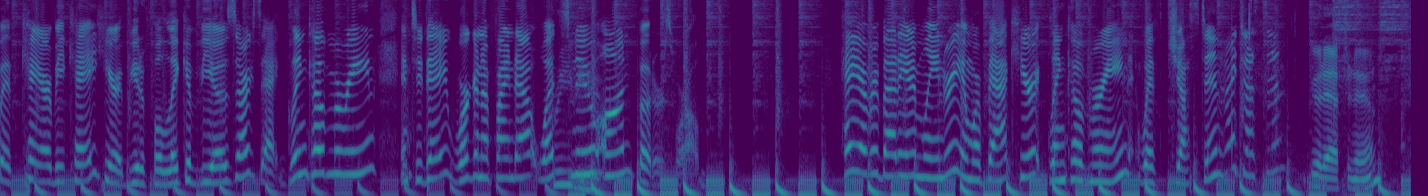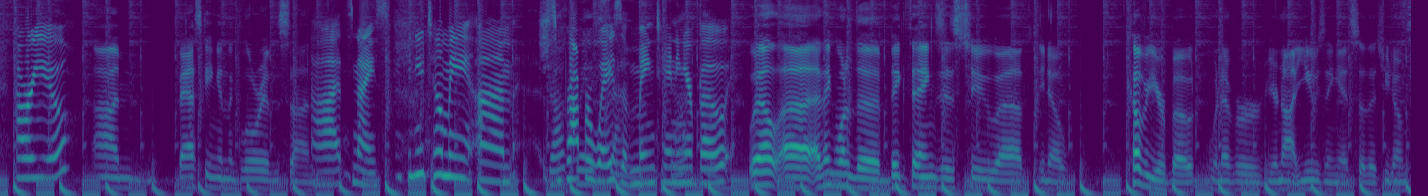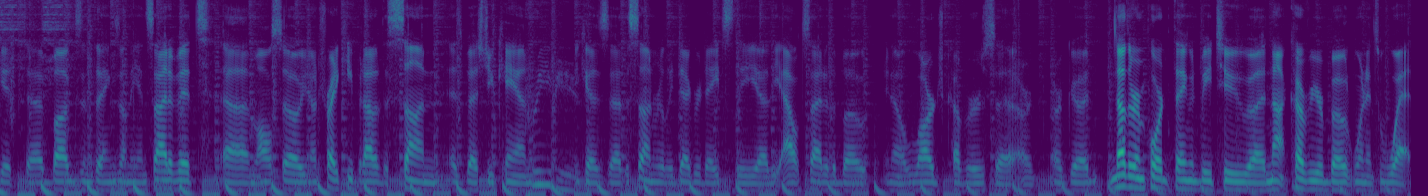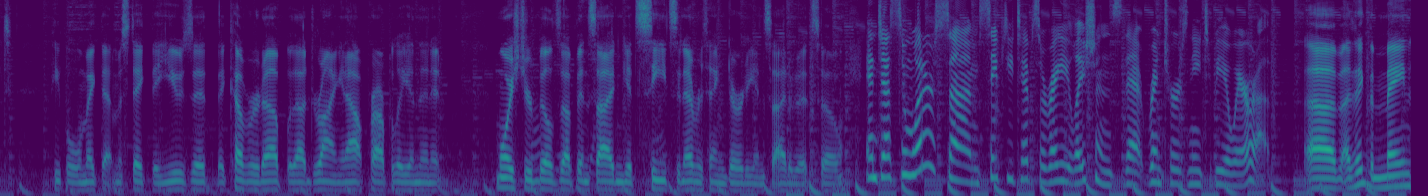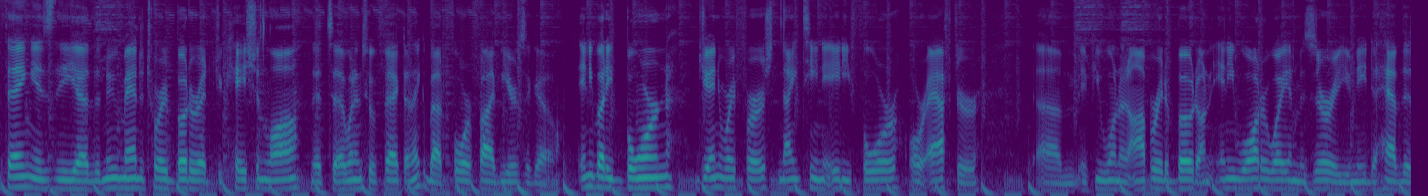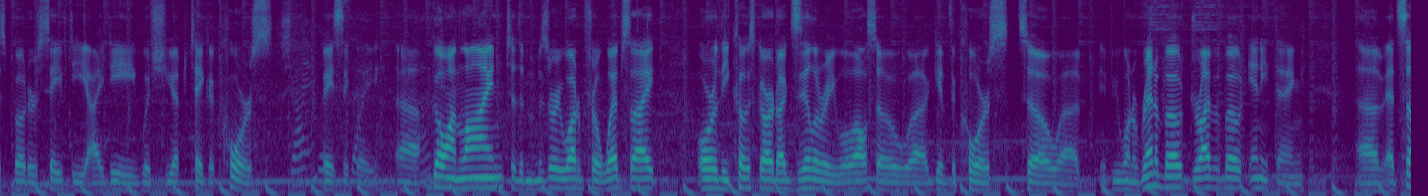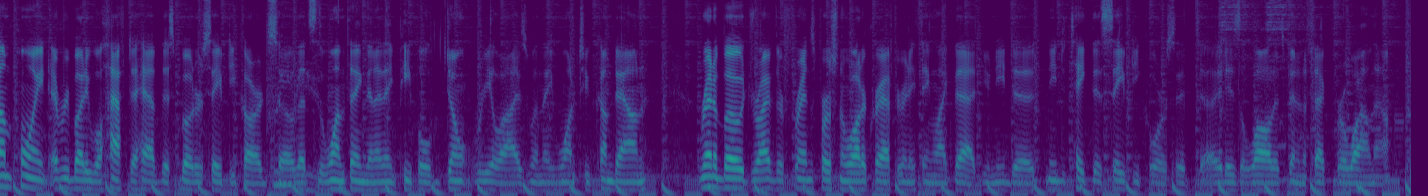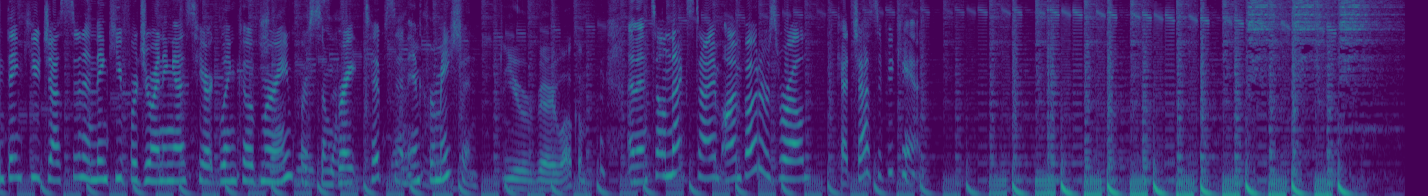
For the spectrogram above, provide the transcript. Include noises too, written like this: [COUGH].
with KRBK here at beautiful Lake of the Ozarks at Glencove Marine. And today we're going to find out what's new on Boaters World. Hey everybody, I'm Landry and we're back here at Glencove Marine with Justin. Hi Justin. Good afternoon. How are you? I'm basking in the glory of the sun. Ah, it's nice. Can you tell me um, some proper ways of maintaining your boat? Well, uh, I think one of the big things is to, uh, you know, cover your boat whenever you're not using it so that you don't get uh, bugs and things on the inside of it. Um, also, you know, try to keep it out of the sun as best you can Preview. because uh, the sun really degrades the uh, the outside of the boat. You know, large covers uh, are, are good. Another important thing would be to uh, not cover your boat when it's wet. People will make that mistake. They use it, they cover it up without drying it out properly, and then it moisture builds up inside and gets seats and everything dirty inside of it. So And Justin, what are some safety tips or regulations that renters need to be aware of? Uh, I think the main thing is the uh, the new mandatory boater education law that uh, went into effect I think about four or five years ago. Anybody born January 1st, 1984 or after, um, if you want to operate a boat on any waterway in Missouri, you need to have this boater safety ID, which you have to take a course, basically. Uh, go online to the Missouri Water Patrol website, or the Coast Guard Auxiliary will also uh, give the course. So uh, if you want to rent a boat, drive a boat, anything, uh, at some point, everybody will have to have this boater safety card. So that's the one thing that I think people don't realize when they want to come down, rent a boat, drive their friend's personal watercraft, or anything like that. You need to need to take this safety course. It, uh, it is a law that's been in effect for a while now. Thank you, Justin, and thank you for joining us here at Glencove Marine for some great tips and information. You're very welcome. [LAUGHS] And until next time on Boaters World, catch us if you can.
